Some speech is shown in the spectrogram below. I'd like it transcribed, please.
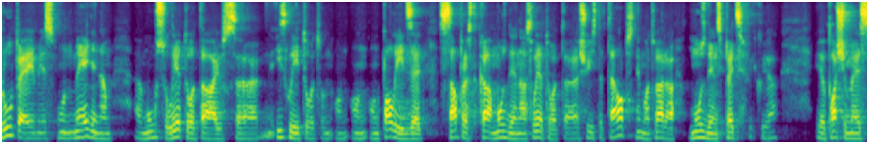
rūpējamies un mēģinām mūsu lietotājus izglītot un, un, un, un palīdzēt saprast, kā mūsdienās lietot šīs te telpas, ņemot vērā mūsdienu specifiku. Ja? Jo paši mēs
